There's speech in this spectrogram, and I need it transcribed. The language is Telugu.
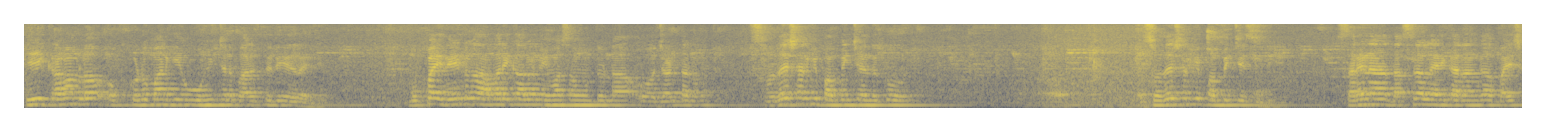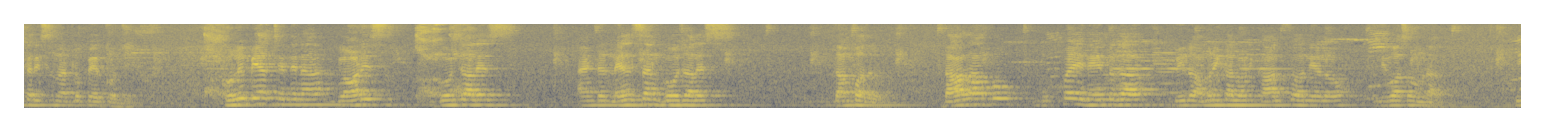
ఈ క్రమంలో ఒక కుటుంబానికి ఊహించిన పరిస్థితి ఎదురైంది. ముప్పై ఐదేళ్ళుగా అమెరికాలో నివాసం ఉంటున్న ఓ జంటను స్వదేశానికి పంపించేందుకు స్వదేశానికి పంపించేసింది. సరైన దసరా లేని కారణంగా బహిష్కరిస్తున్నట్లు పేర్కొంది. కొలంబియాకు చెందిన Gladys Gonzalez and Nelson Gonzalez దంపతులు. దాదాపు ముప్పై ఐదేళ్ళుగా వీళ్ళు అమెరికాలోని కాలిఫోర్నియాలో నివాసం ఉన్నారు.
